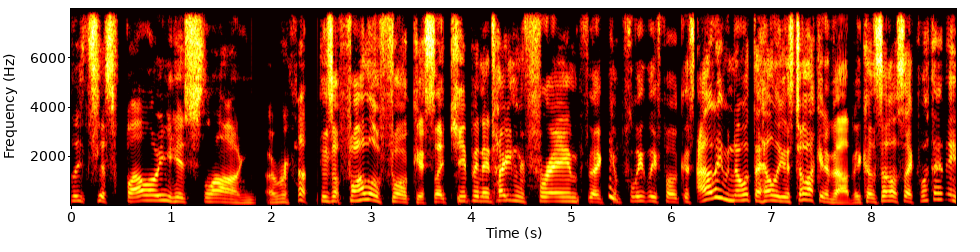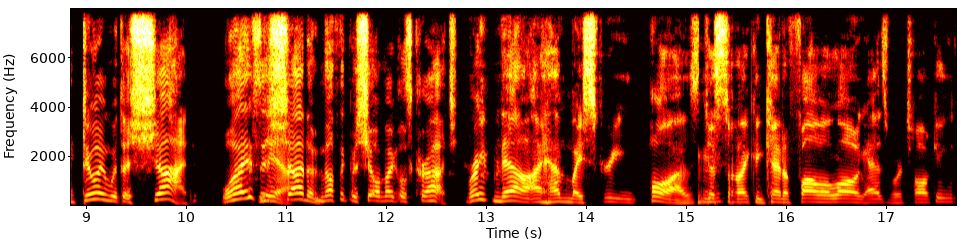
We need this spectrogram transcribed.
It's just following his schlong around. There's a follow focus, like keeping it tight in frame, like completely focused. I don't even know what the hell he was talking about because I was like, what are they doing with the shot? Why is this Yeah. shot of nothing but Shawn Michaels' crotch? Right now, I have my screen paused just mm-hmm. so I can kind of follow along as we're talking.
